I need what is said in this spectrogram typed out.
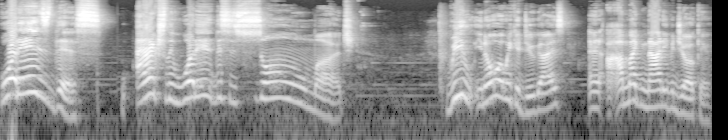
What is this? Actually, what is... This is so much. We... You know what we could do, guys? And I'm like not even joking.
